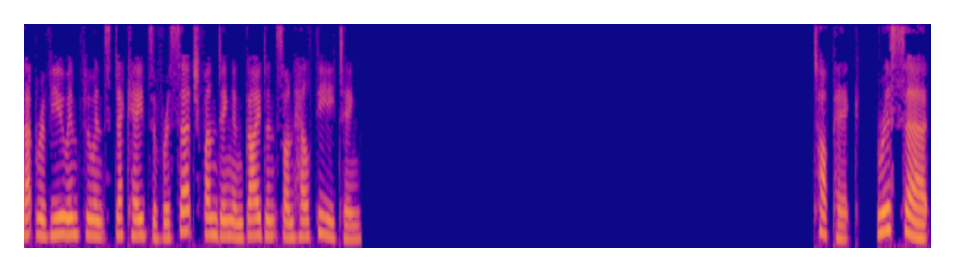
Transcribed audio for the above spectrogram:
That review influenced decades of research funding and guidance on healthy eating. Topic: Research.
